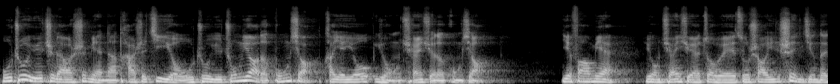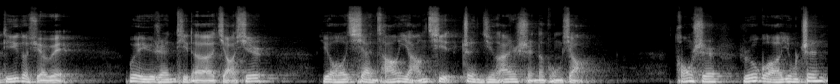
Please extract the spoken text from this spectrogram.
吴茱萸治疗失眠呢，它是既有吴茱萸中药的功效，它也有涌泉穴的功效。一方面，涌泉穴作为足少阴肾经的第一个穴位，位于人体的脚心儿，有潜藏阳气、镇静安神的功效。同时，如果用针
